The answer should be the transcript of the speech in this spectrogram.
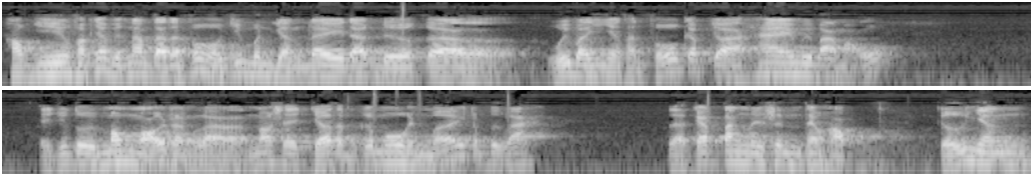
Học viện Phật giáo Việt Nam tại thành phố Hồ Chí Minh gần đây đã được uh, Ủy ban nhân dân thành phố cấp cho 23 mẫu. Thì chúng tôi mong mỏi rằng là nó sẽ trở thành một cái mô hình mới trong tương lai là các tăng ni sinh theo học. Cử nhân,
